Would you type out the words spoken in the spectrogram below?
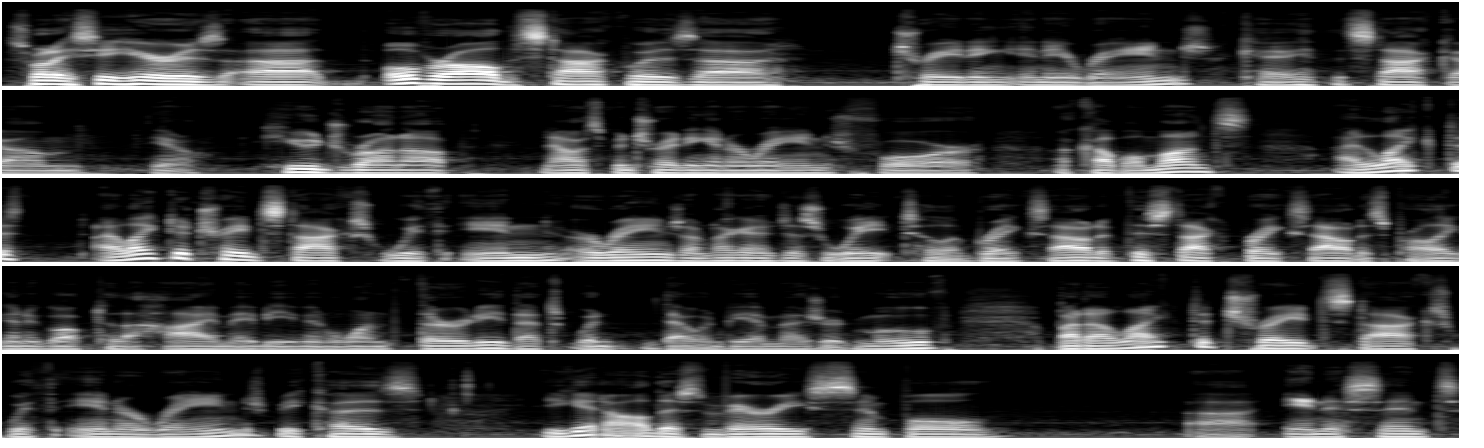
so what I see here is uh, overall the stock was uh, trading in a range. Okay, the stock, um, you know, huge run up. Now it's been trading in a range for a couple months. I like to I like to trade stocks within a range. I'm not going to just wait till it breaks out. If this stock breaks out, it's probably going to go up to the high, maybe even 130. That's would that would be a measured move. But I like to trade stocks within a range because you get all this very simple, uh, innocent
